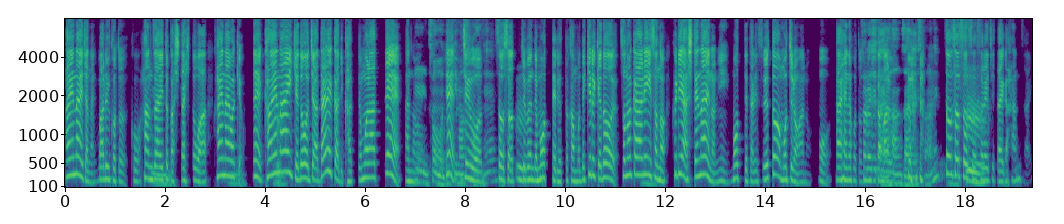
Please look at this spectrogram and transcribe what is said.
買えないじゃない。悪いこと、こう、犯罪とかした人は買えないわけよ。で、買えないけど、じゃあ誰かに買ってもらって、あの、うん、そう、でね。銃をそうそう、うん。自分で持ってるとかもできるけど、その代わり、うん。その、クリアしてないのに持ってたりすると、もちろん、あの、もう大変なことそれ自体捕まる。が犯罪ですからね。そうそうそうそう、うんそれ自体が犯罪。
